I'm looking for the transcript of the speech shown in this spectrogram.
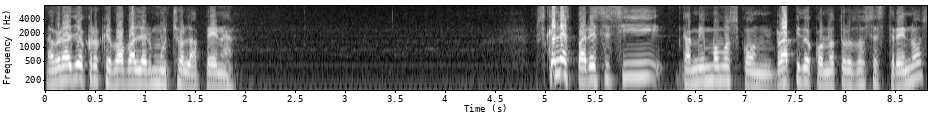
La verdad yo creo que va a valer mucho la pena. Pues qué les parece si también vamos con rápido con otros dos estrenos.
